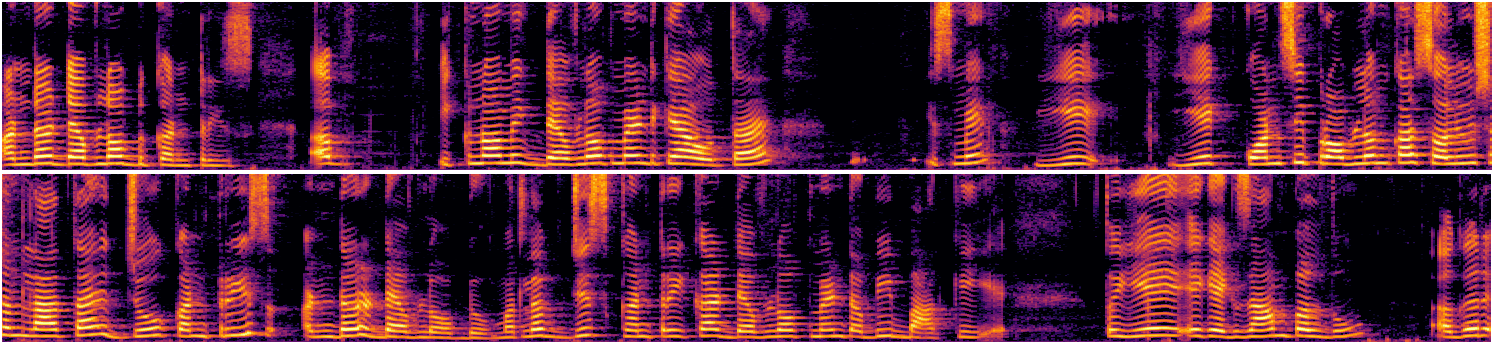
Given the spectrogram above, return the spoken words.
under developed countries. अब इकोनॉमिक डेवलपमेंट क्या होता है? इसमें ये ये कौन सी प्रॉब्लम का सॉल्यूशन लाता है? जो कंट्रीज़ अंडर डेवलप्ड हो। मतलब जिस कंट्री का डेवलपमेंट अभी बाकी है। तो ये एक एग्ज़ाम्पल दूँ, अगर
